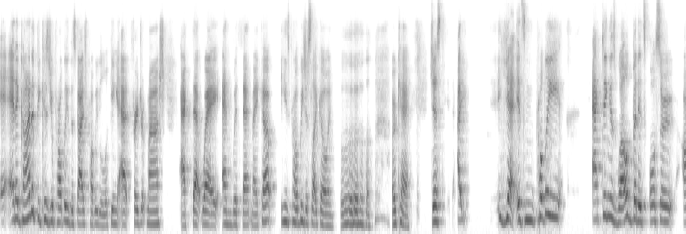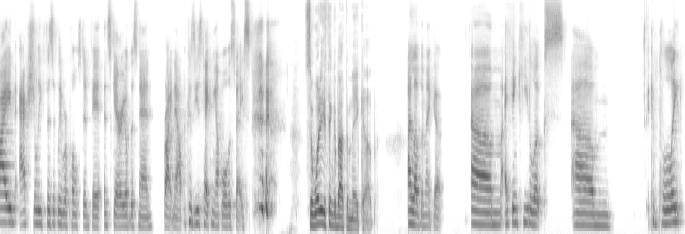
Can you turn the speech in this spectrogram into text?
and it kind of because you're probably this guy's probably looking at Fredric March act that way, and with that makeup, he's probably just like going, okay, just I, yeah, it's probably acting as well, but it's also I'm actually physically repulsed and fit and scary of this man right now because he's taking up all the space. So, what do you think about the makeup? I love the makeup. Um, I think he looks um completely.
